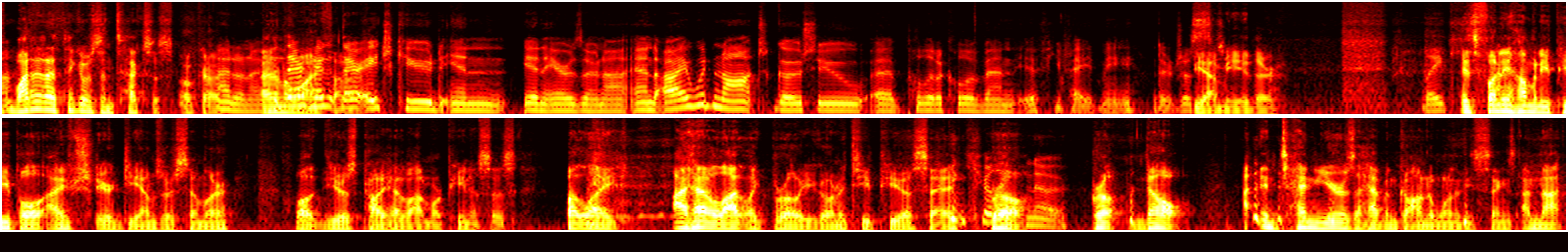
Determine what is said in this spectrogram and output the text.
th- why did I think it was in Texas? Okay. I don't know. I but don't know they're why they're HQ'd in in Arizona, and I would not go to a political event if you paid me. They're just Yeah, me either. like It's funny how many people, I'm sure your DMs were similar. Well, yours probably had a lot more penises. But like, I had a lot like, bro, you're going to TPUSA? Bro, like, no. bro, no. In 10 years, I haven't gone to one of these things. I'm not,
